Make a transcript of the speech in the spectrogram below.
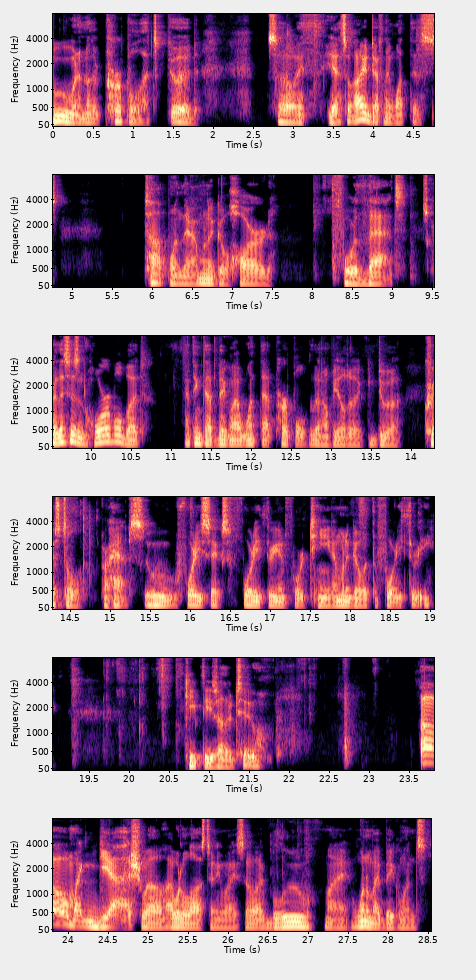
Ooh, and another purple. That's good. So I yeah, so I definitely want this top one there. I'm going to go hard for that. This isn't horrible, but I think that big one, I want that purple. Then I'll be able to do a crystal, perhaps. Ooh, 46, 43, and 14. I'm going to go with the 43. Keep these other two. Oh my gosh. Well, I would have lost anyway. So I blew my one of my big ones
